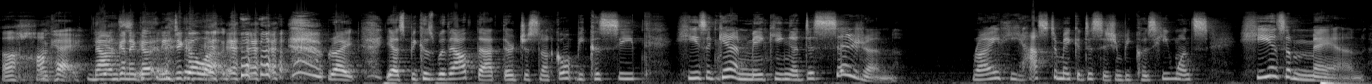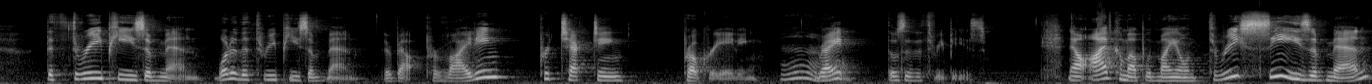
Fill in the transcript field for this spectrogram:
Uh-huh. Okay, now I'm gonna go. Need to go look. right. Yes, because without that, they're just not going. Because, see, he's again making a decision, right? He has to make a decision because he wants, he is a man, the three P's of men. What are the three P's of men? They're about providing, protecting, procreating, right? Those are the three P's. Now, I've come up with my own three C's of men,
